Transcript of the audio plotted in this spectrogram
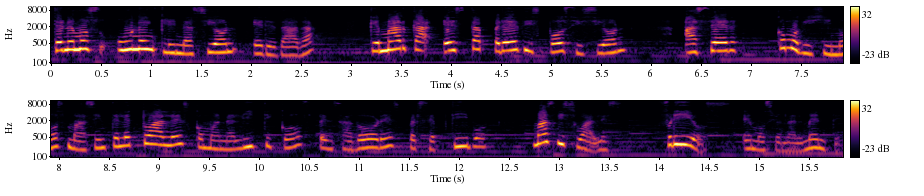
tenemos una inclinación heredada que marca esta predisposición a ser, como dijimos, más intelectuales, como analíticos, pensadores, perceptivos, más visuales, fríos emocionalmente,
